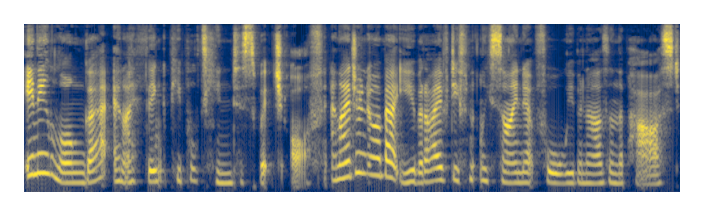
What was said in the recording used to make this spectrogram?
Any longer, and I think people tend to switch off. And I don't know about you, but I've definitely signed up for webinars in the past,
